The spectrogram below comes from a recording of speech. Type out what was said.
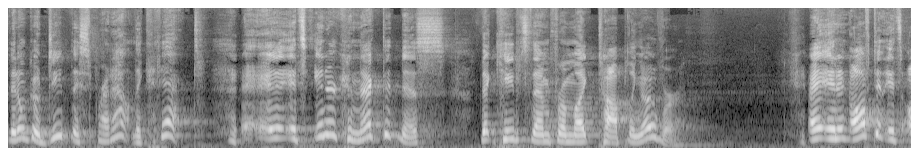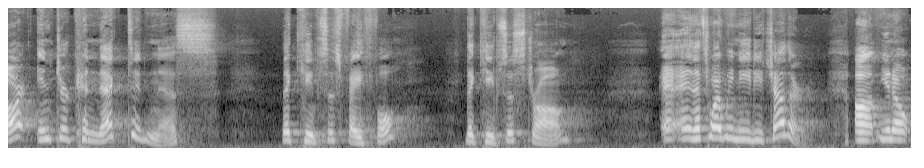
they don't go deep, they spread out, they connect. It's interconnectedness that keeps them from like toppling over. And, it often it's our interconnectedness that keeps us faithful, that keeps us strong. And, that's why we need each other. Um, you know,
